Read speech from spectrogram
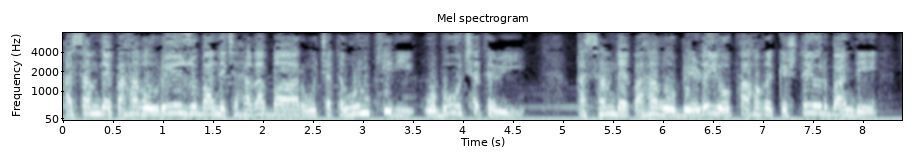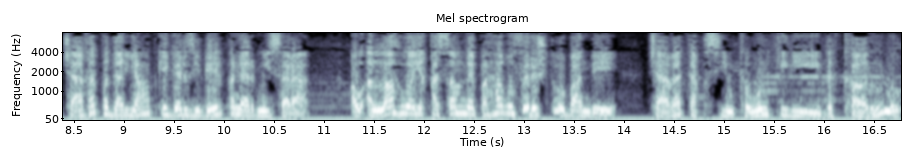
قسم دی په هغه وریځو باندې چې هغه بار اوچتوونکي دي اوبه اوچتوي قسم دی په هغو بیړیو په هغه کښتیو باندې چې هغه په دریاب کې ګرځي ډیر په نرمي سره او الله وایي قسم دی په هغو فرشتو باندې چې هغه تقسیم کوونکي دي د کارونو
